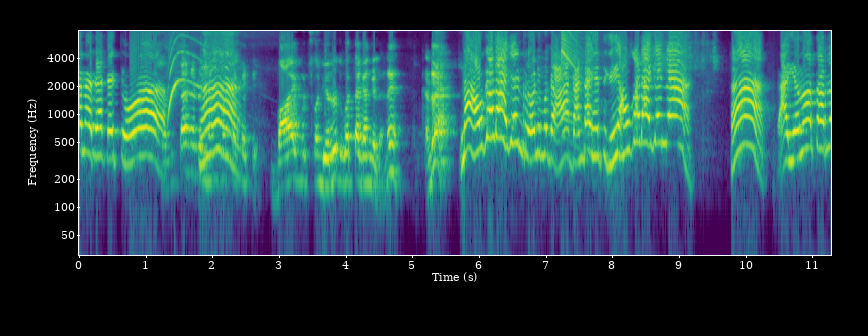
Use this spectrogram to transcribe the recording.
ಏನಾರ ಯಾಕೈತು ಬಾಯಿ ಮುಚ್ಕೊಂಡ್ ಇರೋದು ಗೊತ್ತಾಗಂಗಿಲ್ಲ ಕಂಡ್ರ ನಾ ಅವಗಾಡ ಆಗೇನ್ರು ನಿಮಗ? ಗಂಡ ಹೆಂತಿಗೆ ಅವಗಾಡ ಆಗೇನ ಹಾ ಆ ಏನೋ ತರ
